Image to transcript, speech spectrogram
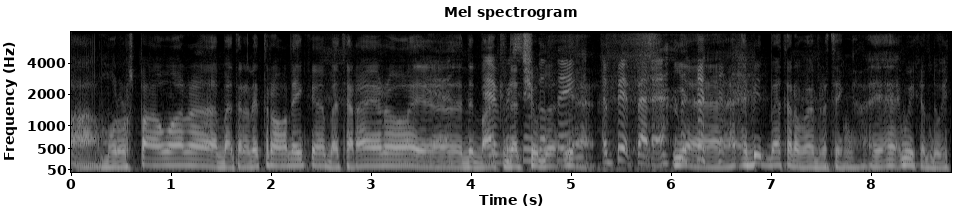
Uh, more horsepower, uh, better electronic, uh, better aero, uh, the bike Every that should, thing, yeah, a bit better. yeah, a bit better of everything. We can do it.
